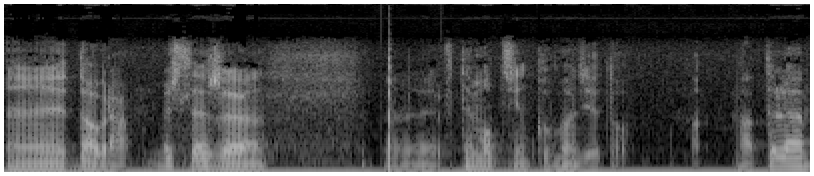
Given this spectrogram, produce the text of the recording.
E, dobra, myślę, że e, w tym odcinku będzie to na tyle.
